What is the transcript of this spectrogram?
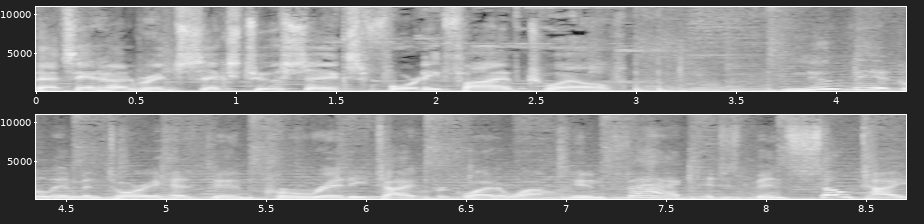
That's 800 626 4512. New vehicle inventory has been pretty tight for quite a while. In fact, it has been so tight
